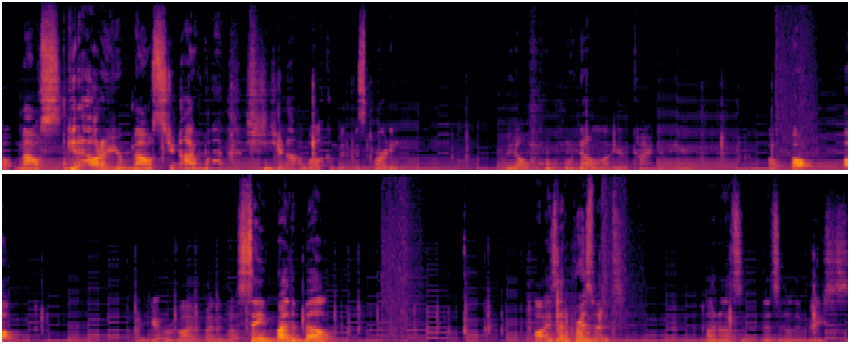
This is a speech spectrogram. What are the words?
Oh, mouse! Get out of here, mouse! You're not you're not welcome at this party. We don't we don't allow your kind in here. Oh oh oh! Oh, you got revived by the bell. Saved by the bell. Oh, is that a present? Oh no, that's a, that's another base.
